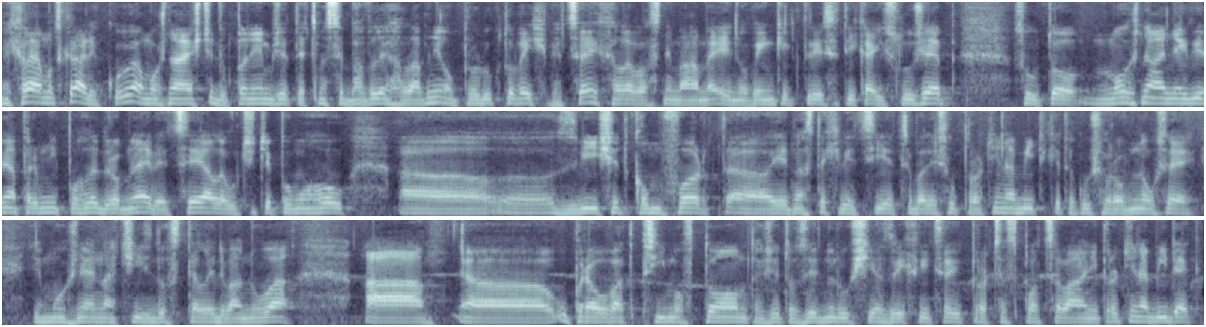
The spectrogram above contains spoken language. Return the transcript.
Michal, já moc krát děkuji a možná ještě doplním, že teď jsme se bavili hlavně o produktových věcech, ale vlastně máme i novinky, které se týkají služeb. Jsou to možná někdy na první pohled drobné věci, ale určitě pomohou zvýšit komfort. Jedna z těch věcí je třeba, když jsou protinabídky, tak už rovnou se je možné načíst do Stely 2.0 a upravovat přímo v tom, takže to zjednoduší a zrychlí celý proces placování protinabídek.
